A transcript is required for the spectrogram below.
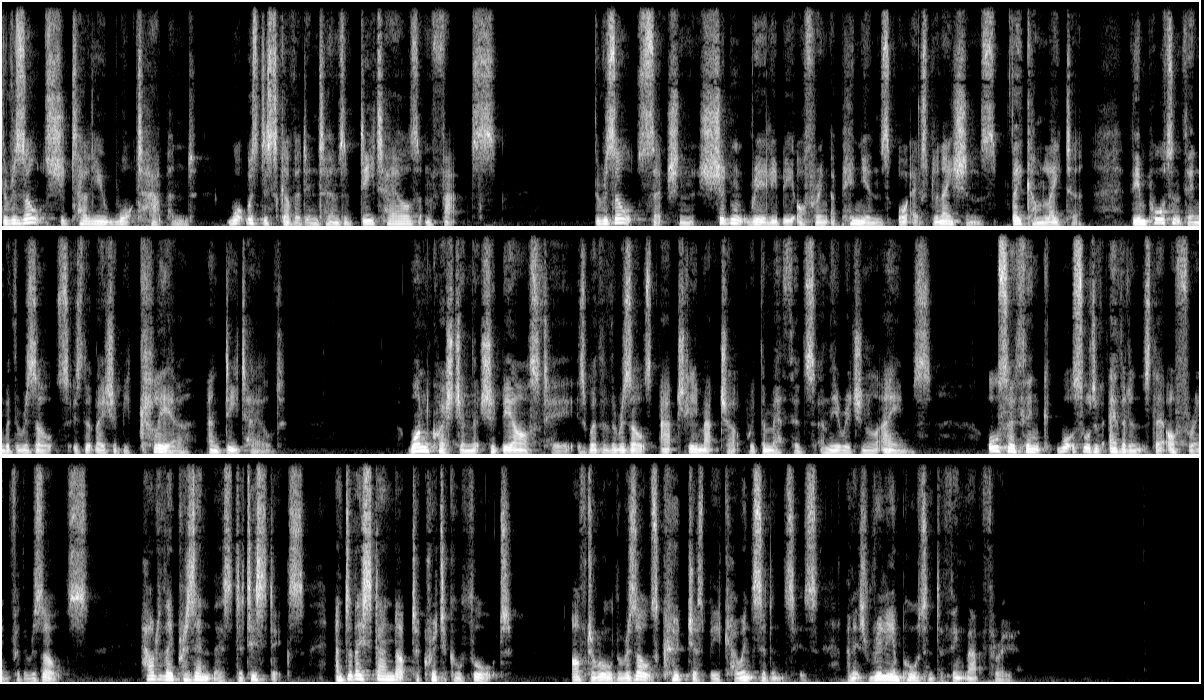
The results should tell you what happened, what was discovered in terms of details and facts. The results section shouldn't really be offering opinions or explanations, they come later. The important thing with the results is that they should be clear and detailed. One question that should be asked here is whether the results actually match up with the methods and the original aims. Also think what sort of evidence they're offering for the results. How do they present their statistics? And do they stand up to critical thought? After all, the results could just be coincidences, and it's really important to think that through.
